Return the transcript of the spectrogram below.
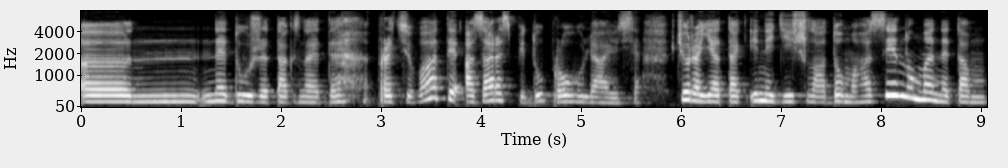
е, не дуже так, знаєте, працювати, а зараз піду прогуляюся. Вчора я так і не дійшла до магазину, у мене там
